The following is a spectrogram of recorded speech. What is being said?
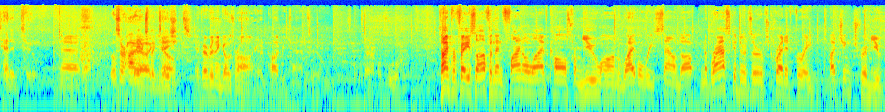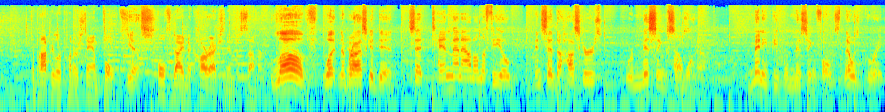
ten and two. Uh, well, Those are high well, you know, expectations. if everything goes wrong, it would probably be 10 and 2. It's terrible. Time for face off and then final live calls from you on Rivalry Sound Off. Nebraska deserves credit for a touching tribute to popular punter Sam Foltz. Yes. Foltz died in a car accident this summer. Love what Nebraska did. Sent ten men out on the field and said the Huskers were missing someone. Many people missing Foltz. That was great.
